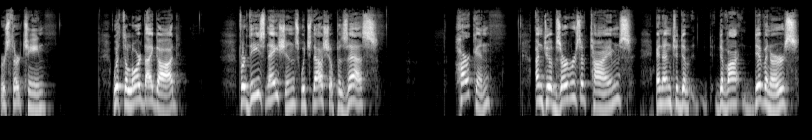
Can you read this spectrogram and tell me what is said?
verse 13, with the Lord thy God, for these nations which thou shalt possess hearken unto observers of times and unto diviners,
